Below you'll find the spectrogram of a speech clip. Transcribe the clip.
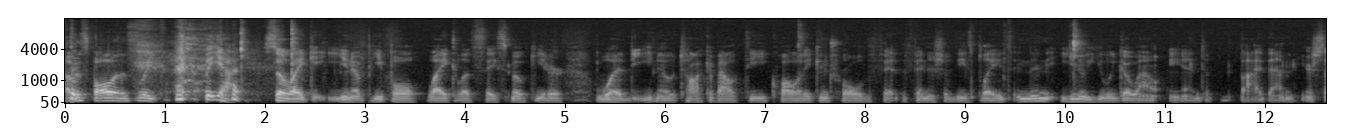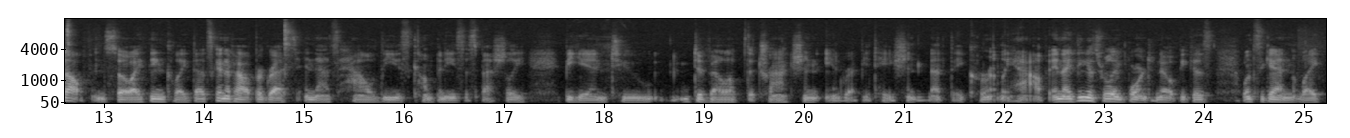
I was falling asleep. But yeah, so like, you know, people like, let's say Smoke Eater would, you know, talk about the quality control, the fit, the finish of these blades, and then, you know, you would go out and buy them yourself. And so I think like that's kind of how it progressed, and that's how these companies especially began to develop the traction and reputation that they currently have. And I think it's really important to note because once again, like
